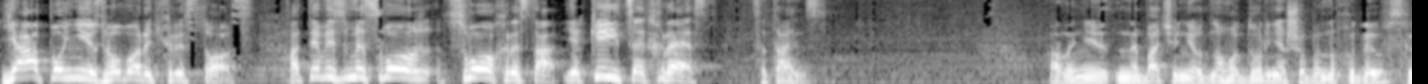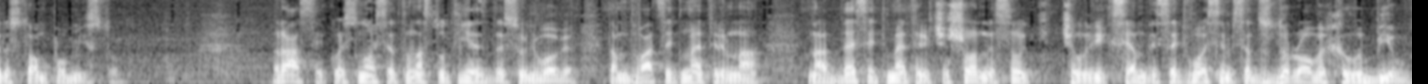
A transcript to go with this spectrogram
Я поніс, говорить Христос. А ти візьми свого, свого Христа. Який це хрест? Це таїнство. Але ні, не бачу ні одного дурня, щоб не ходив з Христом по місту. Раз якось носять, у нас тут є десь у Львові, там 20 метрів на, на 10 метрів чи що несуть чоловік 70-80 здорових лубів,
